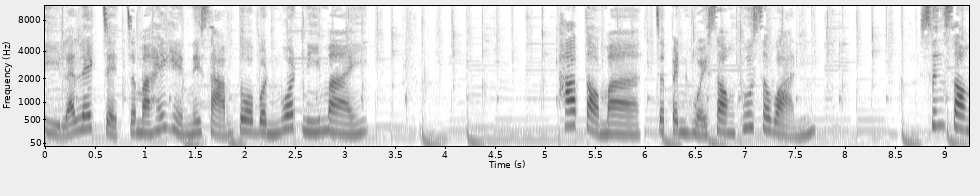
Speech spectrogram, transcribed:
4 และเลข 7 จะมาให้เห็นใน 3 ตัวบนงวดนี้ไหม ภาพต่อมาจะเป็นหวยซองทูตสวรรค์ซึ่งซอง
